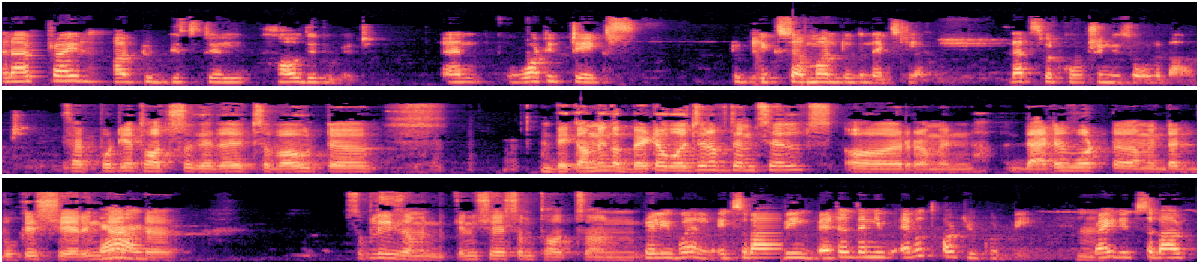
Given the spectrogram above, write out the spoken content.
And I've tried hard to distill how they do it and what it takes to take someone to the next level. That's what coaching is all about. If I put your thoughts together, it's about uh, becoming a better version of themselves, or I mean, that is what uh, I mean. That book is sharing yeah. that. Uh, so please, I mean, can you share some thoughts on? Really well. It's about being better than you ever thought you could be, hmm. right? It's about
